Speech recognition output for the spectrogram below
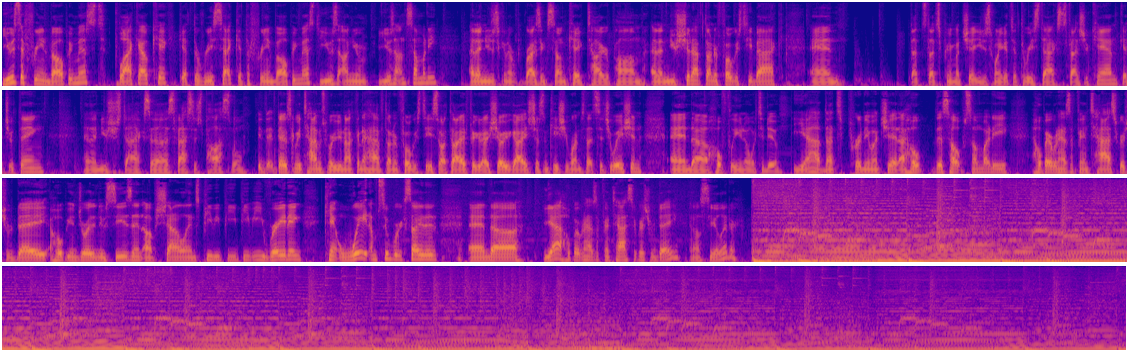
Use the free enveloping mist, blackout kick, get the reset, get the free enveloping mist, use it on your use it on somebody, and then you're just gonna rising sun kick tiger palm and then you should have thunder focus tea back and that's that's pretty much it you just want to get to three stacks as fast as you can get your thing and then use your stacks uh, as fast as possible. It, there's gonna be times where you're not gonna have Thunder Focus Tea, so I thought I figured I'd show you guys just in case you run into that situation, and uh, hopefully you know what to do. Yeah, that's pretty much it. I hope this helps somebody. I hope everyone has a fantastic rest of your day. I hope you enjoy the new season of Shadowlands PvP PvE rating. Can't wait. I'm super excited, and uh, yeah, hope everyone has a fantastic rest of your day, and I'll see you later.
